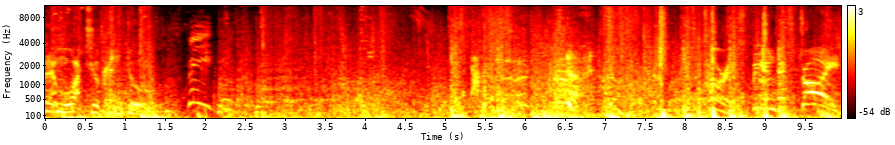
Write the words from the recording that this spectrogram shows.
Show them what you can do. Turret's being destroyed!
